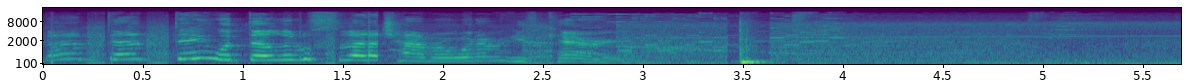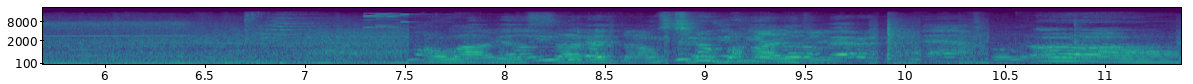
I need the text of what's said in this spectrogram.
That, that thing with that little sledgehammer, whatever he's carrying. Oh wow, you're seventh, and I'm still behind you. Oh,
